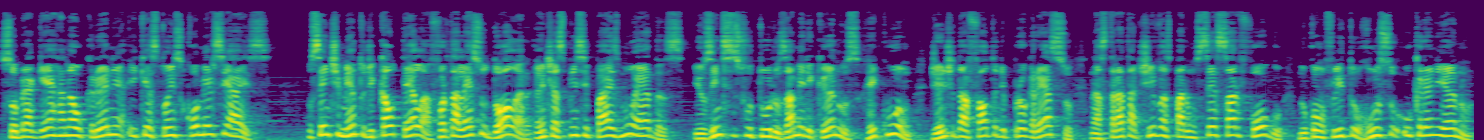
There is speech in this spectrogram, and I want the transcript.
sobre a guerra na Ucrânia e questões comerciais. O sentimento de cautela fortalece o dólar ante as principais moedas, e os índices futuros americanos recuam diante da falta de progresso nas tratativas para um cessar-fogo no conflito russo-ucraniano.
